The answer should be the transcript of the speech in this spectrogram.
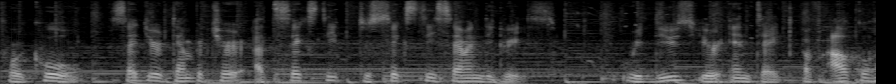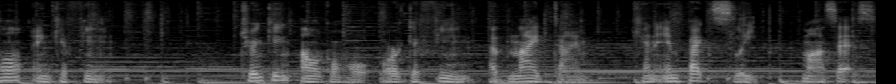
For cool, set your temperature at 60 to 67 degrees. Reduce your intake of alcohol and caffeine. Drinking alcohol or caffeine at nighttime can impact sleep, Mah says.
